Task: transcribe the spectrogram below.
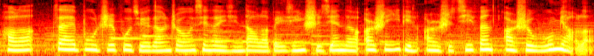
好了，在不知不觉当中，现在已经到了北京时间的二十一点二十七分二十五秒了。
